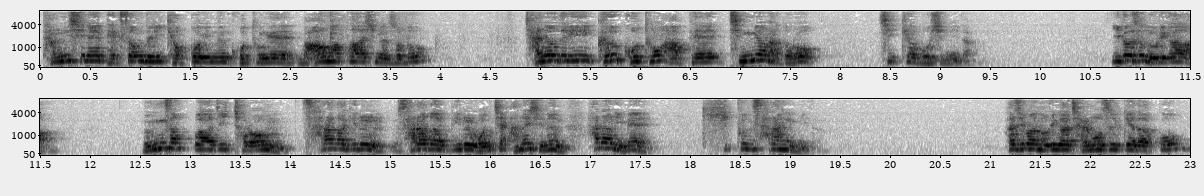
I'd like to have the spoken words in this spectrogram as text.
당신의 백성들이 겪고 있는 고통에 마음 아파하시면서도 자녀들이 그 고통 앞에 직면하도록 지켜보십니다. 이것은 우리가 응석바지처럼 살아가기를, 살아가기를 원치 않으시는 하나님의 깊은 사랑입니다. 하지만 우리가 잘못을 깨닫고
